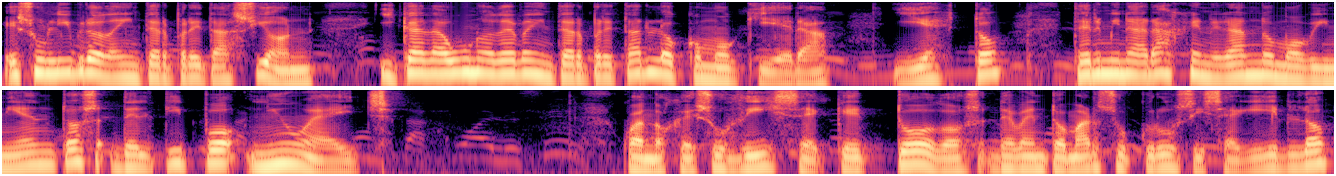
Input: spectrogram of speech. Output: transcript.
Es un libro de interpretación y cada uno debe interpretarlo como quiera, y esto terminará generando movimientos del tipo New Age. Cuando Jesús dice que todos deben tomar su cruz y seguirlo,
